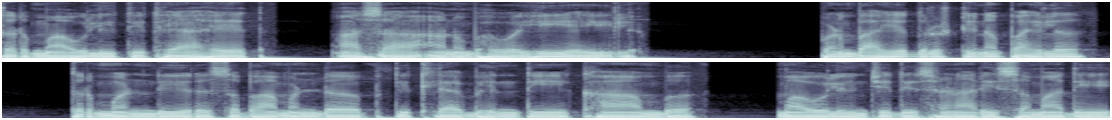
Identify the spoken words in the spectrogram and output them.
तर माऊली तिथे आहेत असा अनुभवही येईल. पण बाह्यदृष्टीनं पाहिलं तर मंदिर सभामंडप तिथल्या भिंती खांब माऊलींची दिसणारी समाधी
